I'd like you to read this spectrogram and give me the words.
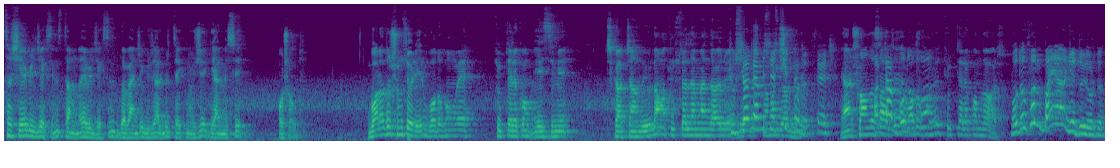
taşıyabileceksiniz, tanımlayabileceksiniz. Bu da bence güzel bir teknoloji gelmesi hoş oldu. Bu arada şunu söyleyelim. Vodafone ve Türk Telekom e-sim'i çıkartacağını duyurdu ama Turkcell'den ben daha öyle Turkcell'den bir ses çıkmadı. Evet. Yani şu anda Hatta sadece Vodafone- Vodafone ve Türk Telekom'da var. Vodafone bayağı önce duyurdu.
